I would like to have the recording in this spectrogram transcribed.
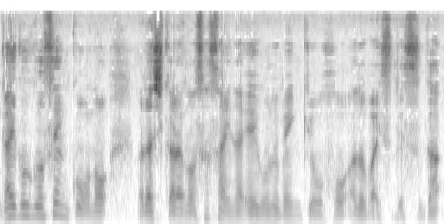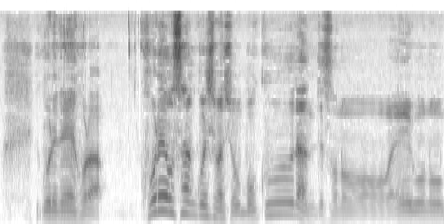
外国語専攻の私からの些細な英語の勉強法アドバイスですが、これね、ほら、これを参考にしましょう。僕なんてその、英語の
